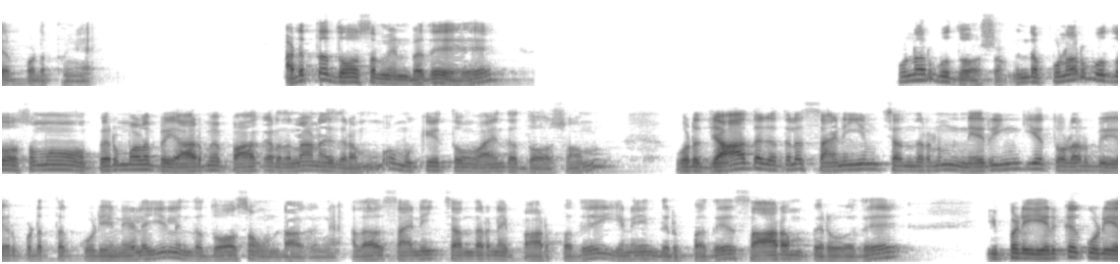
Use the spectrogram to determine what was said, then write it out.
ஏற்படுத்துங்க. அடுத்த தோஷம் என்பது புணர்வு தோஷம். இந்த புணர்வு தோஷமும் பெரும்பாலும் இப்போ யாருமே பார்க்கறதில்ல ஆனால் இது ரொம்ப முக்கியத்துவம் வாய்ந்த தோஷம். ஒரு ஜாதகத்தில் சனியும் சந்திரனும் நெருங்கிய தொடர்பு ஏற்படுத்தக்கூடிய நிலையில் இந்த தோஷம் உண்டாகுங்க. அதாவது சனி சந்திரனை பார்ப்பது இணைந்திருப்பது சாரம் பெறுவது இப்படி இருக்கக்கூடிய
